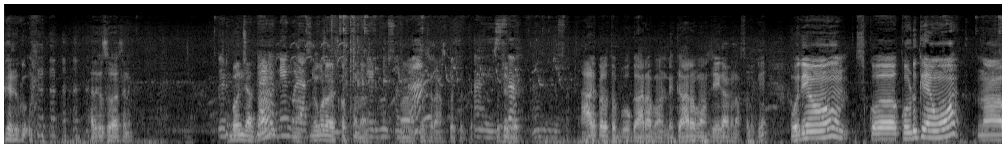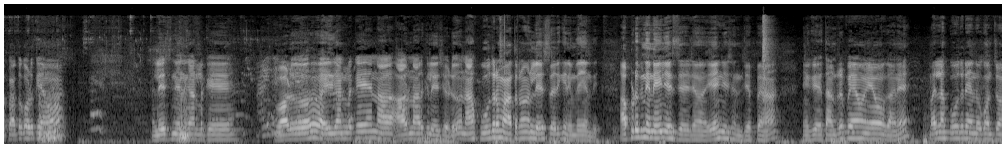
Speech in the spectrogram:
పెరుగు. అది సువాసన భోజనం చేద్దాం. నువ్వు కూడా వేసుకొస్తున్నా. తీసుకురా కూర్చోబెట్టు. ఆడపిల్లతో బో గారాబం అండి గారాబం చేయగాక అసలుకి. ఉదయం కొడుకేమో నా పెద్ద కొడుకేమో లేచింది ఎన్ని గంటలకి? వాడు ఐదు గంటలకే నా ఆరున్నరకి లేచాడు. నా కూతురు మాత్రం లేచేసరికి ఎనిమిది అయింది. అప్పుడు నేను ఏం చేసే ఏం చేసింది చెప్పానా? నీకు తండ్రి ప్రేమ ఏమో కానీ మళ్ళీ నా కూతురు ఏందో కొంచెం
